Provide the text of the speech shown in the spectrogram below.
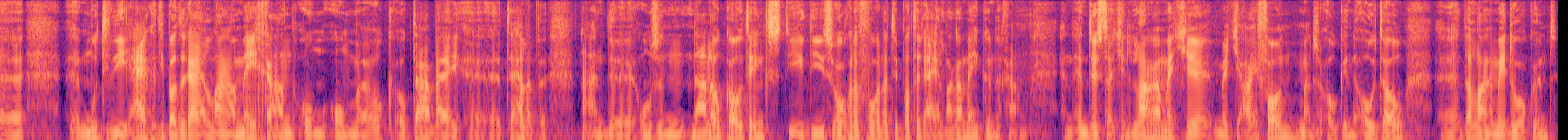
uh, uh, moeten die eigenlijk die batterijen langer meegaan om, om ook, ook daarbij te helpen. Nou, de, onze nanocoatings die, die zorgen ervoor dat die batterijen langer mee kunnen gaan. En, en dus dat je langer met je, met je iPhone, maar dus ook in de auto, daar langer mee door kunt.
